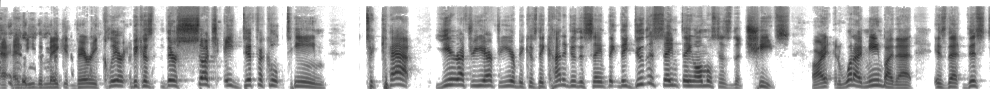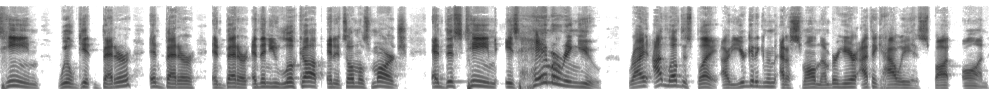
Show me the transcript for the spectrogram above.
I need to make it very clear because they're such a difficult team to cap year after year after year because they kind of do the same thing. They do the same thing almost as the Chiefs. All right. And what I mean by that is that this team will get better and better and better. And then you look up and it's almost March, and this team is hammering you. Right. I love this play. You're getting them at a small number here. I think Howie is spot on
